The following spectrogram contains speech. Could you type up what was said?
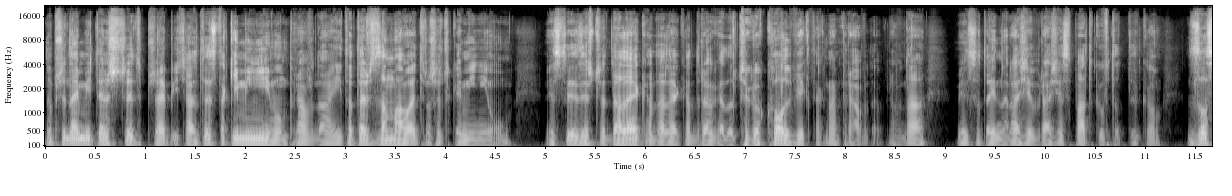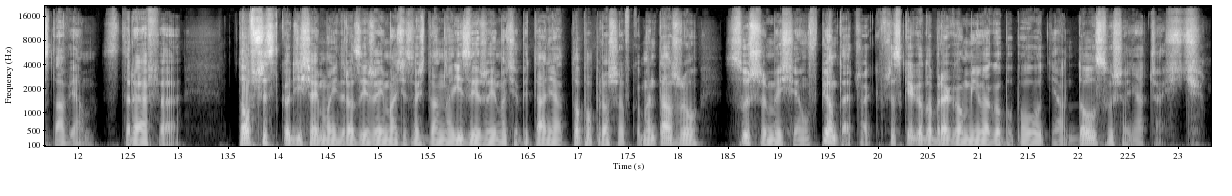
no przynajmniej ten szczyt przebić, ale to jest takie minimum, prawda? I to też za małe troszeczkę minimum. Więc tu jest jeszcze daleka, daleka droga do czegokolwiek tak naprawdę, prawda? Więc tutaj na razie w razie spadków to tylko zostawiam strefę. To wszystko dzisiaj, moi drodzy. Jeżeli macie coś do analizy, jeżeli macie pytania, to poproszę w komentarzu. Słyszymy się w piąteczek. Wszystkiego dobrego, miłego popołudnia. Do usłyszenia. Cześć.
